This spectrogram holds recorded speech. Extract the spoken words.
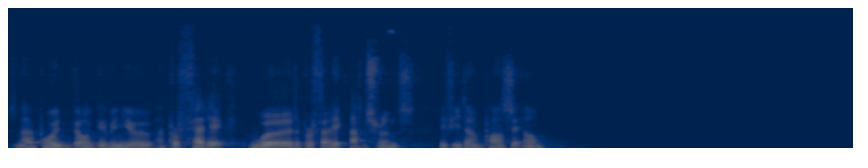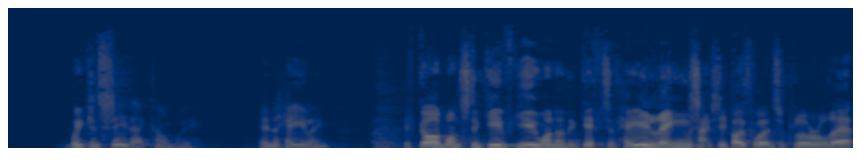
There's no point God giving you a prophetic word, a prophetic utterance, if you don't pass it on. We can see that, can't we? In the healing. If God wants to give you one of the gifts of healings, actually, both words are plural there,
